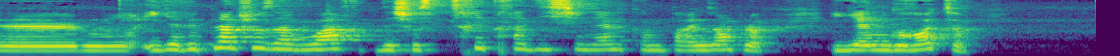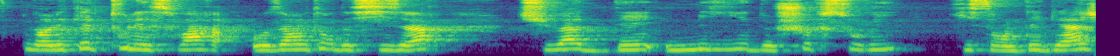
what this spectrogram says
euh, il y avait plein de choses à voir, des choses très traditionnelles, comme par exemple, il y a une grotte dans laquelle tous les soirs, aux alentours de 6 heures, tu as des milliers de chauves-souris qui s'en dégage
